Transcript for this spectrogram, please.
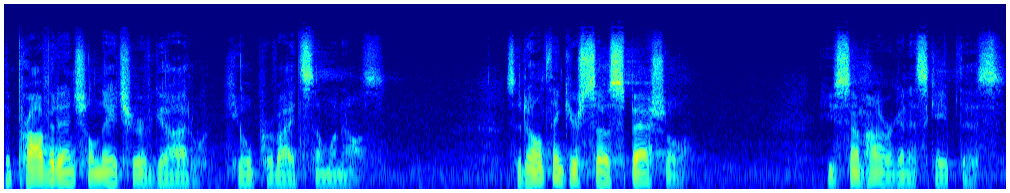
the providential nature of God, He will provide someone else. So don't think you're so special, you somehow are going to escape this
